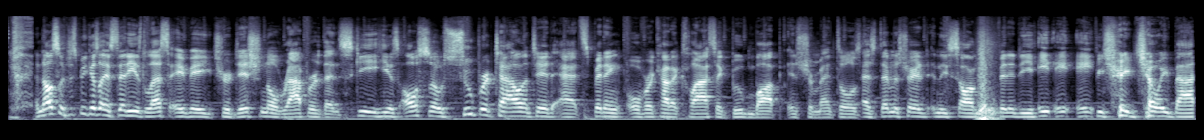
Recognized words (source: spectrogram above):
and also, just because I said he's less of a traditional rapper than Ski, he is also super talented at spitting over kind of classic boom bap instrumentals, as demonstrated in the song Infinity 888 featuring Joey Bad.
